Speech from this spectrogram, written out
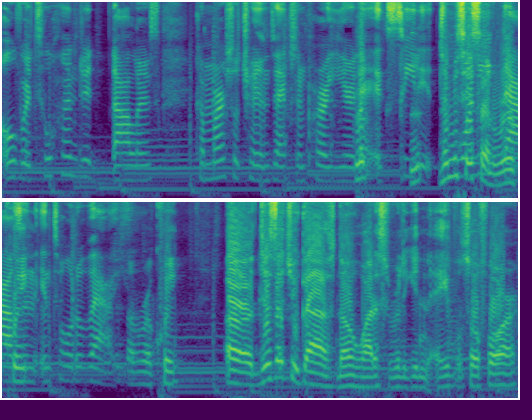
over $200 commercial transaction per year that exceeded let, let me say something real quick in total value. Something real quick. Uh, just let you guys know why this is really getting able so far.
